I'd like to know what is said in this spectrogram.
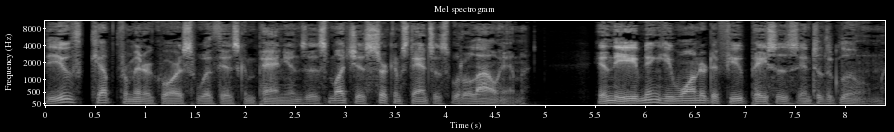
The youth kept from intercourse with his companions as much as circumstances would allow him. In the evening he wandered a few paces into the gloom.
